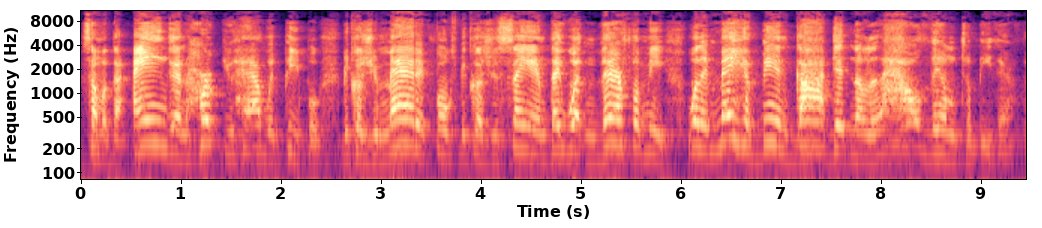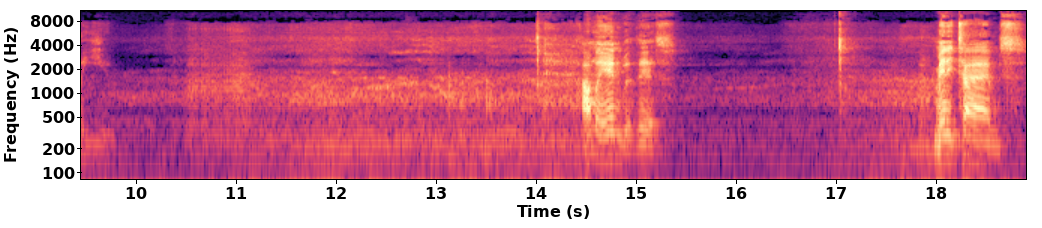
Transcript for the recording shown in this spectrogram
some of the anger and hurt you have with people because you're mad at folks because you're saying they wasn't there for me. Well, it may have been God didn't allow them to be there for you. I'm going to end with this. Many times,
